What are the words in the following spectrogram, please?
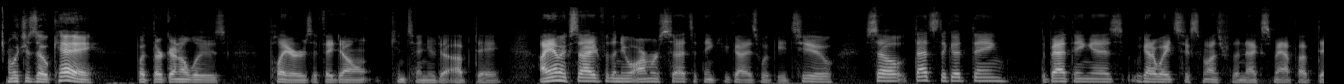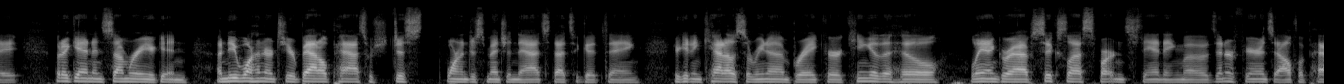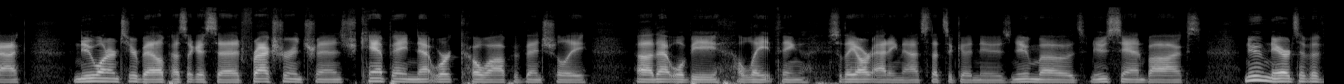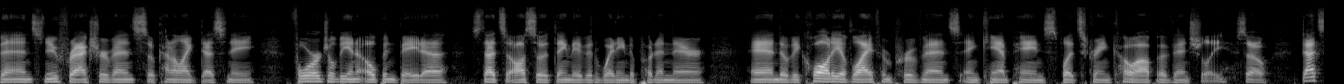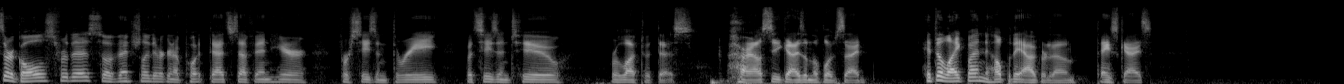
which is okay, but they're going to lose players if they don't continue to update. I am excited for the new armor sets. I think you guys would be too. So that's the good thing. The bad thing is we got to wait six months for the next map update. But again, in summary, you're getting a new 100 tier battle pass, which just want to just mention that. So that's a good thing. You're getting Catalyst Arena and Breaker, King of the Hill, Land Grab, six last Spartan standing modes, Interference Alpha Pack, new 100 tier battle pass, like I said, Fracture Entrenched, Campaign Network Co op eventually. Uh, that will be a late thing. So they are adding that. So that's a good news. New modes, new sandbox, new narrative events, new fracture events. So kind of like Destiny. Forge will be an open beta. So that's also a thing they've been waiting to put in there. and there'll be quality of life improvements and campaign split screen co op eventually. So that's their goals for this. So eventually they're going to put that stuff in here for season three, but season two, we're left with this. All right, I'll see you guys on the flip side. Hit the like button to help with the algorithm. Thanks, guys.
